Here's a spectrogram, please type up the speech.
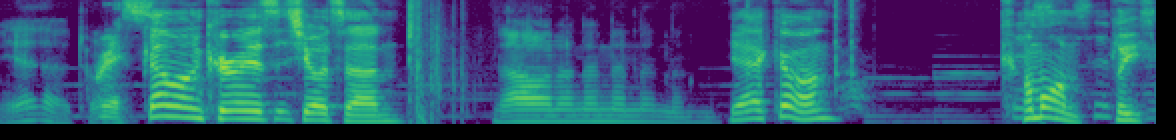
Yeah. totally. Chris. Come on, Chris. It's your turn. No, no, no, no, no, no. Yeah, come on. Come This on, please.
